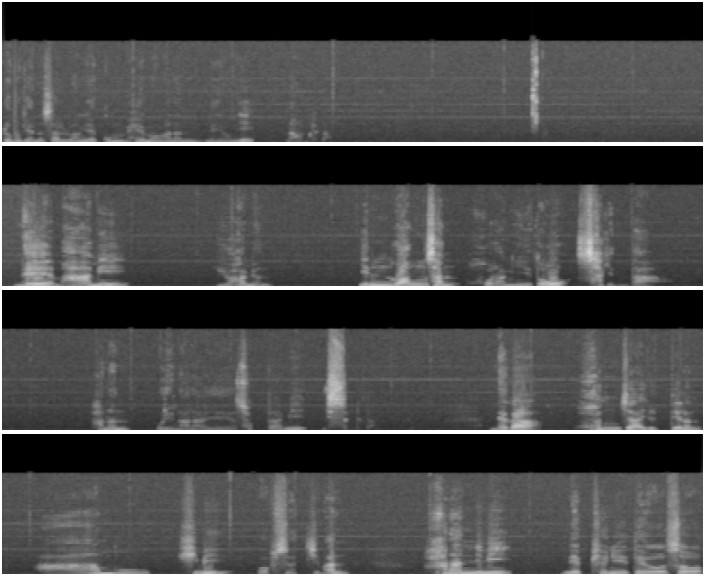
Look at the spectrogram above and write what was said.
너부갓네살 왕의 꿈 해몽하는 내용이 나옵니다. 내 마음이 유하면 인왕산 호랑이도 사귄다 하는 우리나라의 속담이 있습니다. 내가 혼자일 때는 아무 힘이 없었지만 하나님이 내 편이 되어서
